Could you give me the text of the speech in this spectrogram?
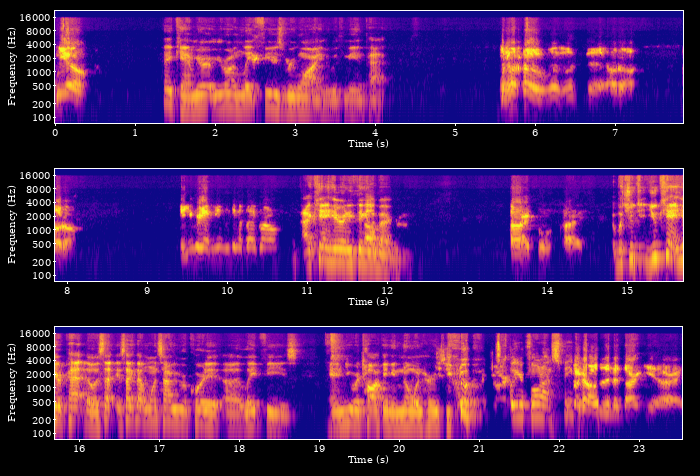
Yo. Hey, Cam, you're, you're on Late Fees Rewind with me and Pat. what, what's the? Hold on, hold on. Can you hear that music in the background? I can't hear anything oh. in the oh. background. All right, cool. All right. But you you can't hear Pat though. It's like it's like that one time we recorded uh, late fees and you were talking and no one heard you. Just put your phone on speaker. I was in the dark. Yeah, all right.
